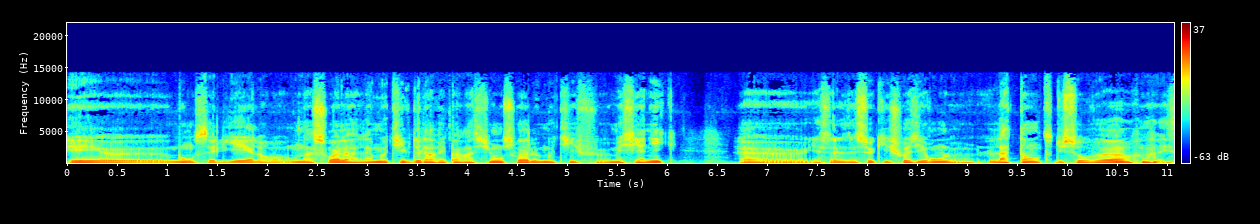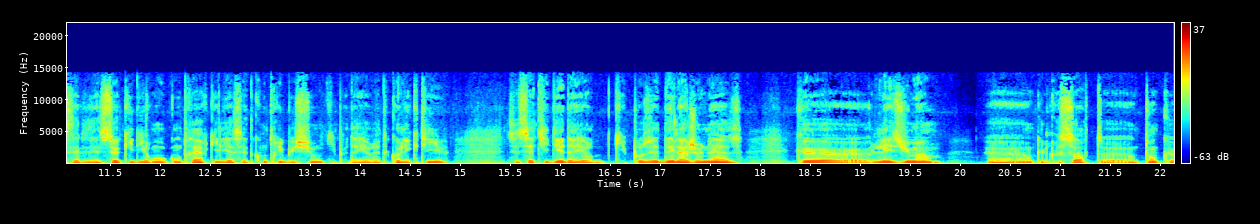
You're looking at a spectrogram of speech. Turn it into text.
et euh, bon, c'est lié. Alors, on a soit la, la, motif de la réparation, soit le motif euh, messianique. Il y a celles et ceux qui choisiront l'attente du sauveur, et celles et ceux qui diront au contraire qu'il y a cette contribution qui peut d'ailleurs être collective. C'est cette idée d'ailleurs qui est posée dès la Genèse que les humains, en quelque sorte, en tant que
